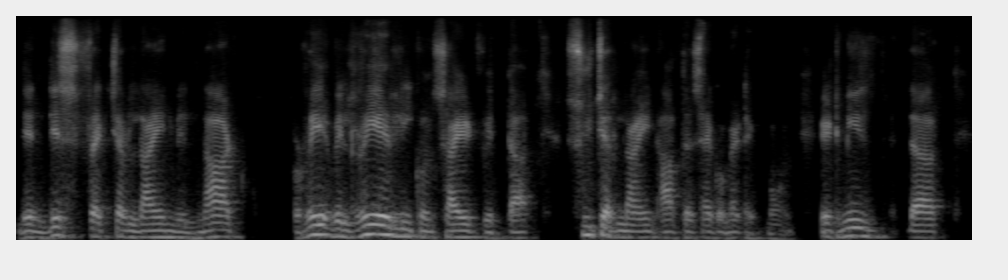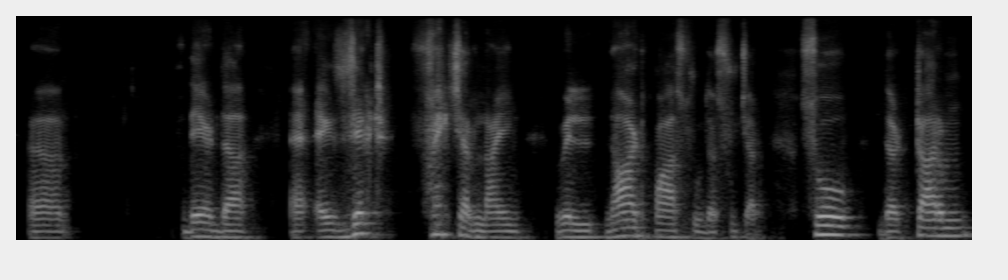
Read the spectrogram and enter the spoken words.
then this fracture line will not will rarely coincide with the suture line of the zygomatic bone. It means the uh, there the uh, exact fracture line will not pass through the suture. So the term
